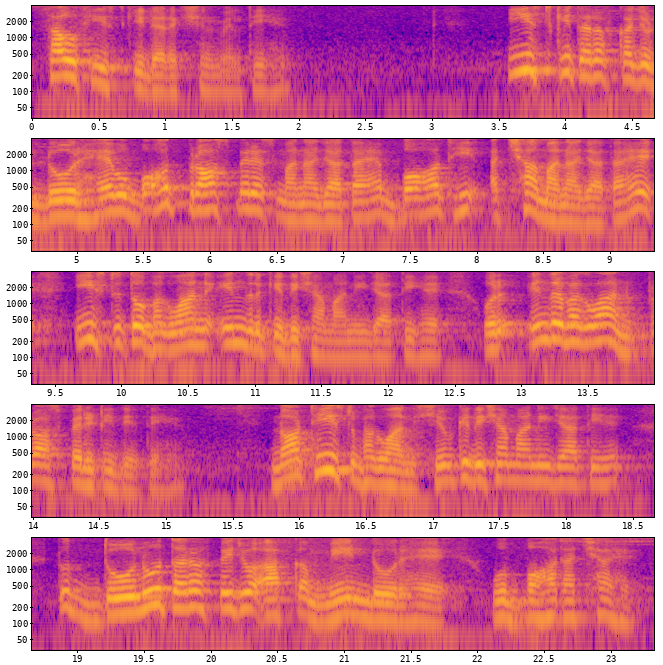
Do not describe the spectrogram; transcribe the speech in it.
साउथ ईस्ट की डायरेक्शन मिलती है। ईस्ट की तरफ़ का जो डोर है वो बहुत प्रॉस्पेरस माना जाता है, बहुत ही अच्छा माना जाता है। ईस्ट तो भगवान इंद्र की दिशा मानी जाती है और इंद्र भगवान प्रॉस्पेरिटी देते हैं। नॉर्थ ईस्ट भगवान शिव की दिशा मानी जाती है। तो दोनों तरफ़ पे जो आपका मेन डोर है वो बहुत अच्छा है।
